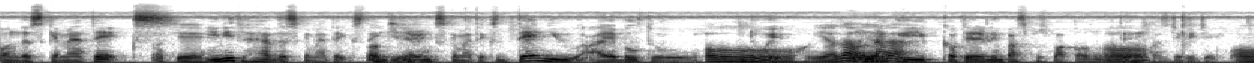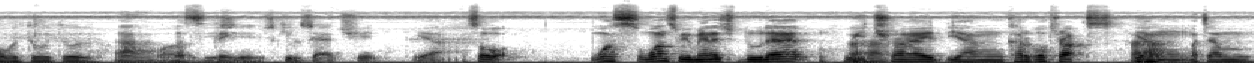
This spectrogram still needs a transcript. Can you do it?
On the schematics. Okay. You need to have the schematics, the Okay. engineering schematics. Then you are able to Oh, do it. yalah, Kalau nak, yalah. you- Kau tidak limpas puspakau, kau tidak limpas JPJ. Oh betul betul. Ah, wow, that's the thing. skill set shit. Yeah. So once once we managed to do that, we Uh-huh. tried yang cargo trucks yang macam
